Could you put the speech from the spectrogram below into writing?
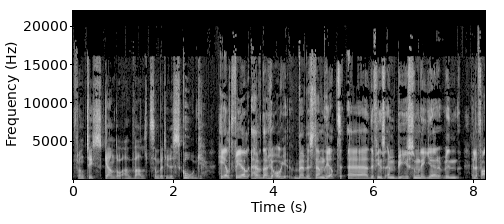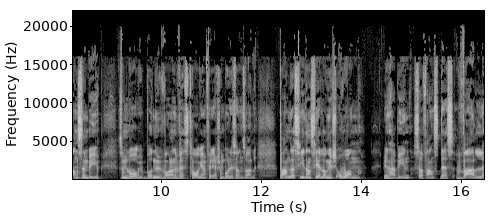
Från tyskan då, valt som betyder skog. Helt fel, hävdar jag med bestämdhet. Eh, Det finns en by som ligger, eller fanns en by, som låg på nuvarande Västhagen för er som bor i Sundsvall. På andra sidan Selångersån vid den här byn så fanns dess vall.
